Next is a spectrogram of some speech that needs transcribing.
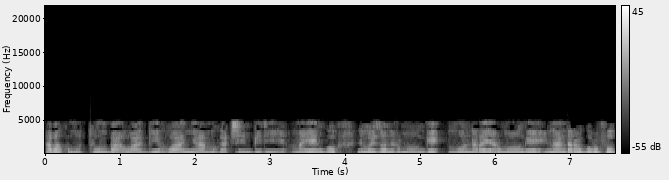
aba ku mutumba wa Gihwanya mu gacimbiri Mayengo ni muri zone Rumonge mu ntara ya Rumonge. Intandaro y'urwo rupfu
